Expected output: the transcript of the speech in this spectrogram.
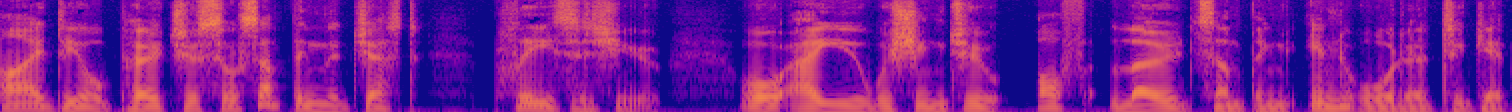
ideal purchase or something that just pleases you. Or are you wishing to offload something in order to get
